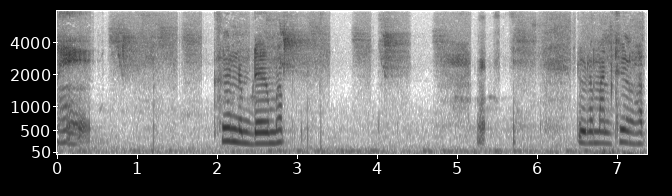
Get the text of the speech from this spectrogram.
นี่เครื่องเดิมๆครับนี่ดูน้ำมันเครื่องครับ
